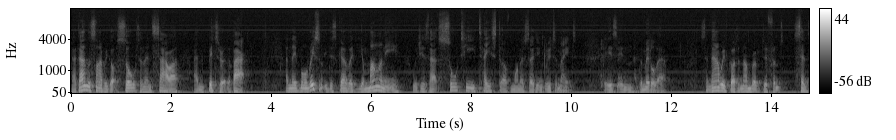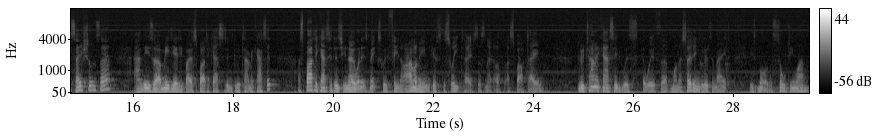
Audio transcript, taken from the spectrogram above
Now down the side we've got salt and then sour and bitter at the back. And they've more recently discovered umami, which is that salty taste of monosodium glutamate, is in the middle there. So now we've got a number of different sensations there, and these are mediated by aspartic acid and glutamic acid. Aspartic acid, as you know, when it's mixed with phenylalanine, gives the sweet taste, doesn't it, of aspartame. Glutamic acid with, with uh, monosodium glutamate is more of the salty one.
